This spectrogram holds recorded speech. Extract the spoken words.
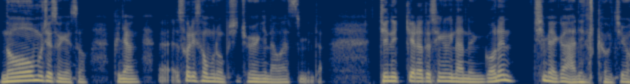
너무 죄송해서 그냥 소리 소문 없이 조용히 나왔습니다. 뒤늦게라도 생각이 나는 거는 치매가 아닌 거죠.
